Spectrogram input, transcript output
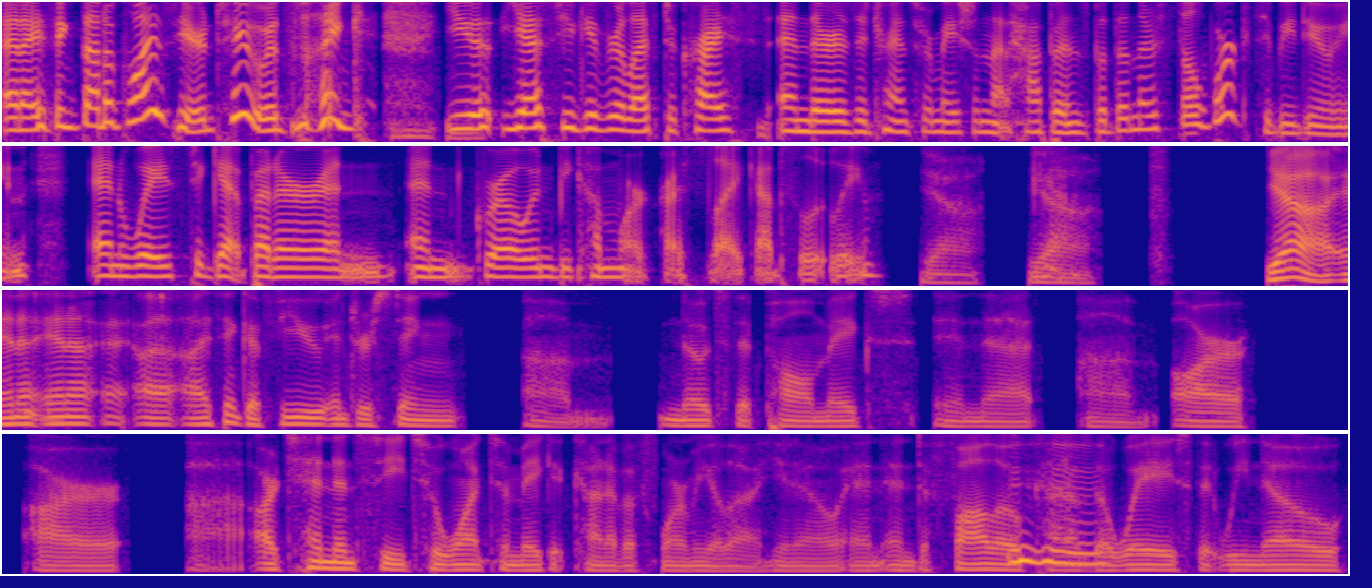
And I think that applies here too. It's like you yes, you give your life to Christ and there is a transformation that happens, but then there's still work to be doing and ways to get better and and grow and become more Christ-like. Absolutely. Yeah, Yeah. yeah, yeah, and and I, I, I think a few interesting um, notes that Paul makes in that um, are are uh, our tendency to want to make it kind of a formula, you know, and and to follow kind of Mhm. the ways that we know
